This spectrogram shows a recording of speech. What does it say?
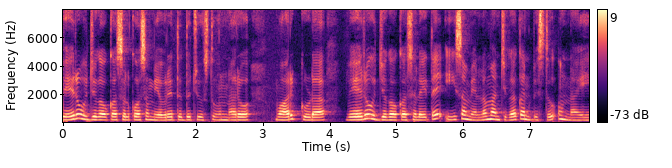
వేరే ఉద్యోగ అవకాశాల కోసం ఎవరైతే ఎదురు చూస్తూ ఉన్నారో వారికి కూడా వేరే ఉద్యోగ అవకాశాలు అయితే ఈ సమయంలో మంచిగా కనిపిస్తూ ఉన్నాయి.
